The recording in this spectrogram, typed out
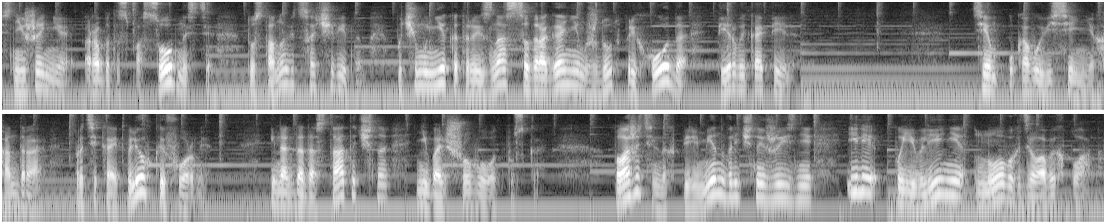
снижение работоспособности, то становится очевидным, почему некоторые из нас с содроганием ждут прихода первой капели. Тем, у кого весенняя хандра протекает в легкой форме, иногда достаточно небольшого отпуска, положительных перемен в личной жизни или появления новых деловых планов.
